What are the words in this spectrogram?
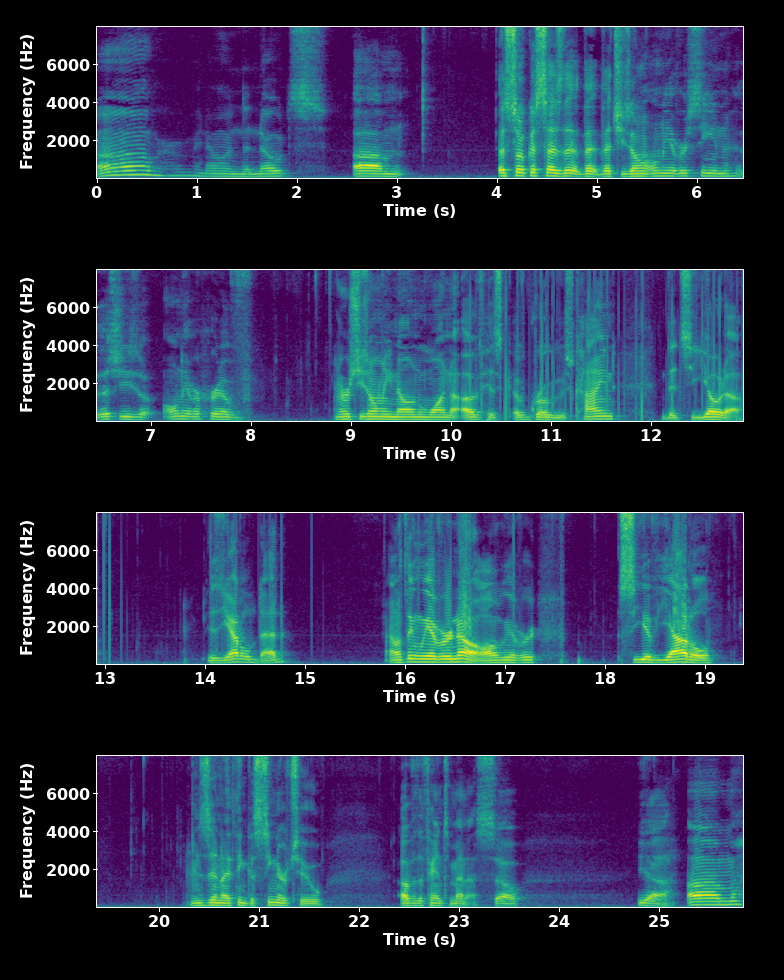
Uh, I now in the notes? Um, Ahsoka says that, that, that she's only ever seen, that she's only ever heard of, or she's only known one of his, of Grogu's kind. That's Yoda. Is Yaddle dead? I don't think we ever know. All we ever see of Yaddle is in, I think, a scene or two of The Phantom Menace. So, yeah. Um...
